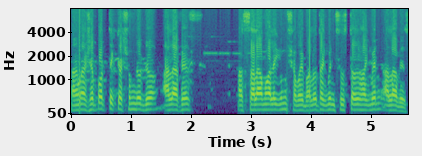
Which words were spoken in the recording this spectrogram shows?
বাংলাদেশের প্রত্যেকটা সৌন্দর্য, আল্লাহ হাফেজ। আসসালামু আলাইকুম, সবাই ভালো থাকবেন, সুস্থ থাকবেন, আল্লাহ হাফেজ।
